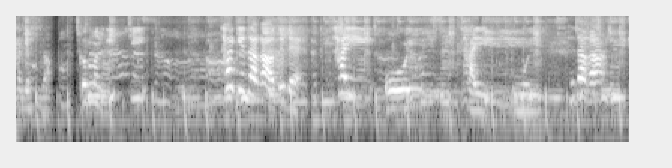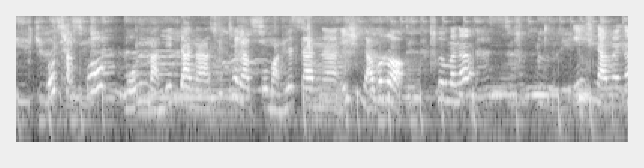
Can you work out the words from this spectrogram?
사귀었어. 그러면 있지? 사귀다가 어떠대 사이 오이 사이 오이. 하다가 못 참고 몸을 만졌다나 술 취해갖고 만졌다나 인신 나버려 그러면은 인신 나면은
